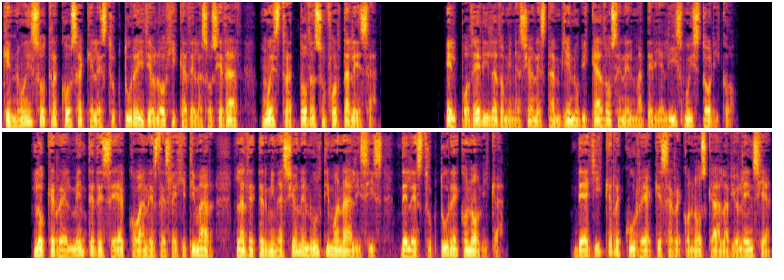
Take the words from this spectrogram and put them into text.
que no es otra cosa que la estructura ideológica de la sociedad, muestra toda su fortaleza. El poder y la dominación están bien ubicados en el materialismo histórico. Lo que realmente desea Coan es deslegitimar la determinación en último análisis de la estructura económica. De allí que recurre a que se reconozca a la violencia,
